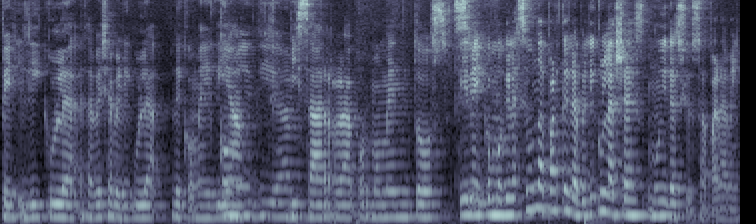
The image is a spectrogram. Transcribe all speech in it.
película, esta bella película de comedia, Comedia. bizarra por momentos. Sí. Tiene como que la segunda parte de la película ya es muy graciosa para mí.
